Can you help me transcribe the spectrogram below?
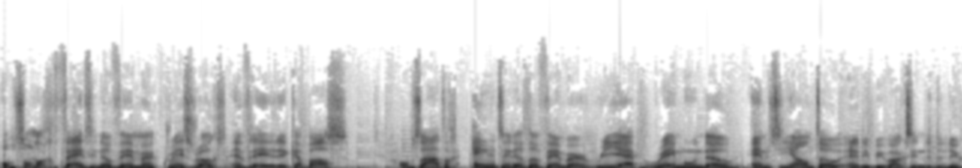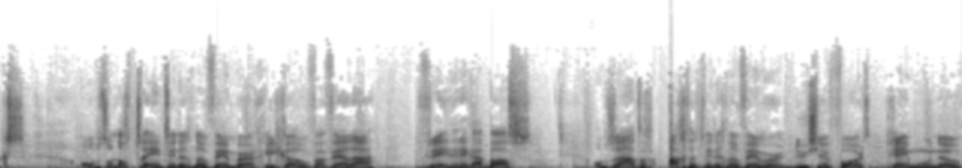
Op zondag 15 november Chris Rocks en Frederik Abbas. Op zaterdag 21 november Rehab, Raimundo, MC Anto en Ruby Wax in de Deluxe. Op zondag 22 november Rico Favela, Frederik Abbas. Op zaterdag 28 november Lucien Ford, Raimundo,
